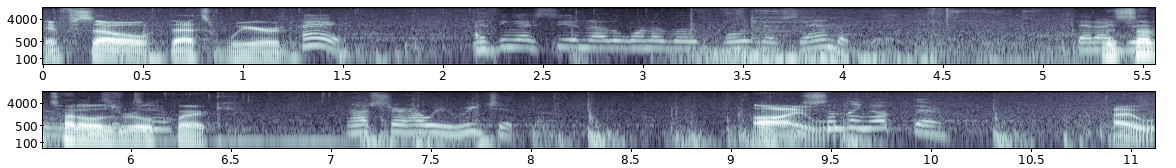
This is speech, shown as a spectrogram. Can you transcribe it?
If so, that's weird. Hey, I think I see another one of those bowls of sand up there. That I The did subtitle is real into? quick. Not sure how we reach it though. I, There's something up there. I will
